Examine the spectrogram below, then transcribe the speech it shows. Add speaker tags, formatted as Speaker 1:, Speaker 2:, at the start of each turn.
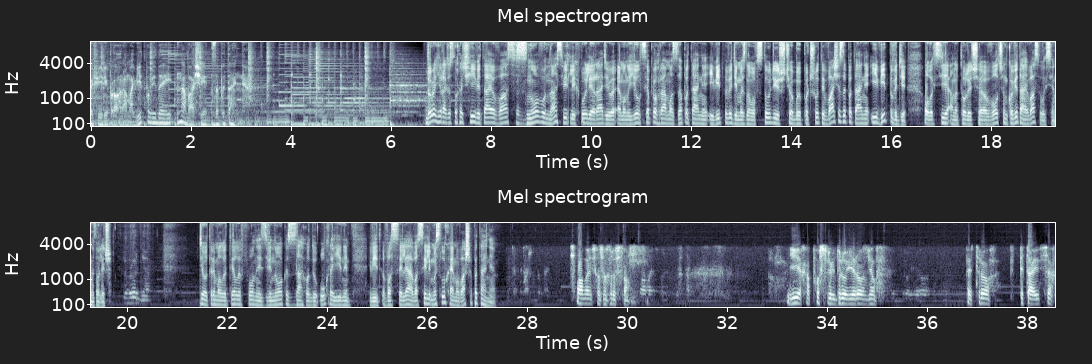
Speaker 1: ефірі програма відповідей на ваші запитання.
Speaker 2: Дорогі радіослухачі, вітаю вас знову на світлій хвилі радіо Еммануїл. Це програма запитання і відповіді. Ми знову в студії, щоб почути ваші запитання і відповіді. Олексія Анатолійович Волченко. Вітаю вас, Олексій Анатолійович.
Speaker 3: Доброго дня.
Speaker 2: Отримали телефонний дзвінок з заходу України від Василя. Василі, ми слухаємо ваше питання.
Speaker 3: Слава Ісусу Христу. Діях апостолів, другий розділ. Петро питається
